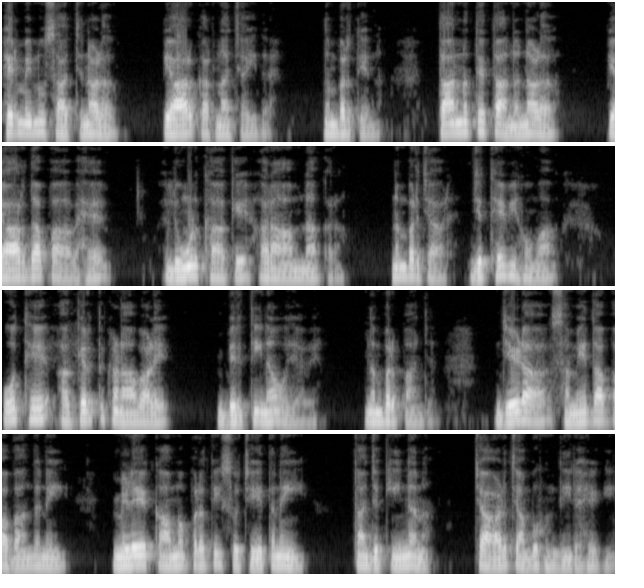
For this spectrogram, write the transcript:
ਫਿਰ ਮੈਨੂੰ ਸੱਚ ਨਾਲ ਪਿਆਰ ਕਰਨਾ ਚਾਹੀਦਾ ਹੈ। ਨੰਬਰ 3 ਤਨ ਤੇ ਧਨ ਨਾਲ ਪਿਆਰ ਦਾ ਭਾਵ ਹੈ, ਲੂਣ ਖਾ ਕੇ ਹਰਾਮ ਨਾ ਕਰਾਂ। ਨੰਬਰ 4 ਜਿੱਥੇ ਵੀ ਹੋਵਾਂ, ਉਥੇ ਅਕਿਰਤ ਕਣਾ ਵਾਲੇ ਬਿਰਤੀ ਨਾ ਹੋ ਜਾਵੇ। ਨੰਬਰ 5 ਜਿਹੜਾ ਸਮੇਂ ਦਾ ਪਾਬੰਦ ਨਹੀਂ ਮਿਲੇ ਕੰਮ ਪ੍ਰਤੀ ਸੁਚੇਤ ਨਹੀਂ, ਤਾਂ ਯਕੀਨਨ ਝਾੜ ਝੰਬ ਹੁੰਦੀ ਰਹੇਗੀ।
